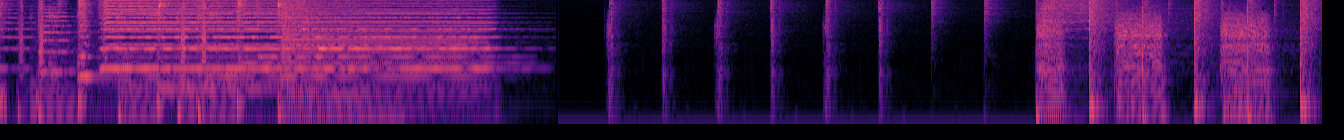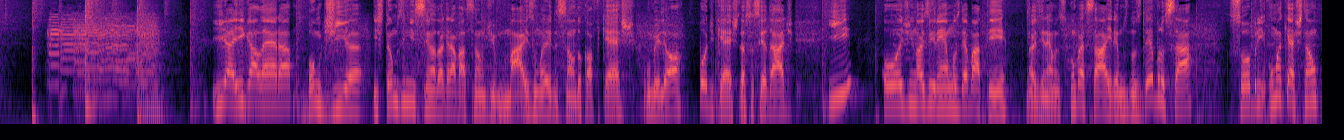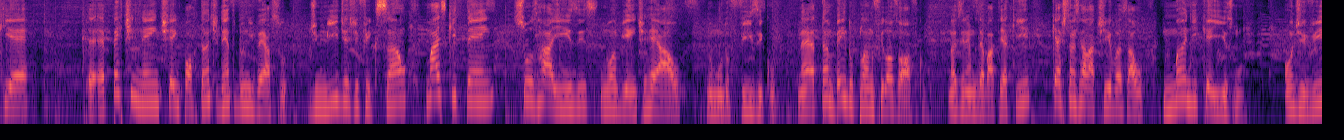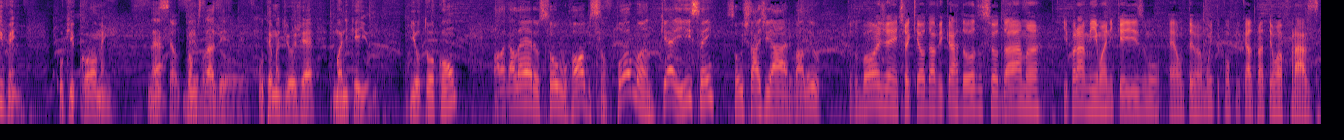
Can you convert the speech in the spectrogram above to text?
E aí, galera, bom dia. Estamos iniciando a gravação de mais uma edição do CoffeeCast, o melhor podcast da sociedade. E hoje nós iremos debater, nós iremos conversar, iremos nos debruçar sobre uma questão que é é, é pertinente, é importante dentro do universo de mídias de ficção, mas que tem suas raízes no ambiente real, no mundo físico, né? Também do plano filosófico. Nós iremos debater aqui questões relativas ao maniqueísmo onde vivem, o que comem, né? Esse é o Vamos tema trazer. do- O tema de hoje é maniqueísmo. E eu tô com Fala galera, eu sou o Robson. Pô, mano, que é isso, hein? Sou o estagiário, valeu. Tudo bom, gente? Aqui é o Davi Cardoso, seu Dharma. E pra mim, maniqueísmo é um tema muito complicado pra ter uma frase.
